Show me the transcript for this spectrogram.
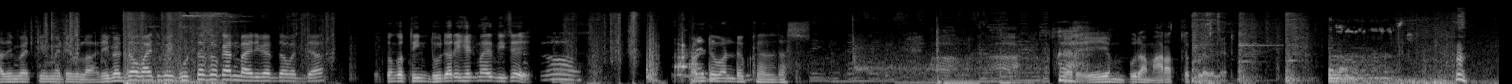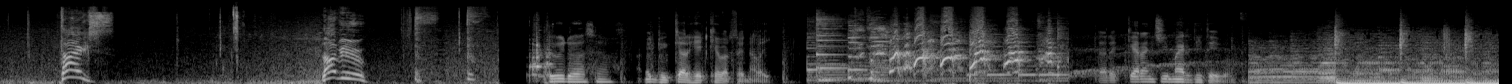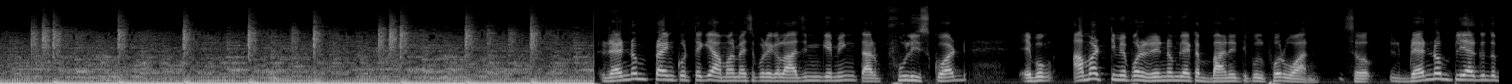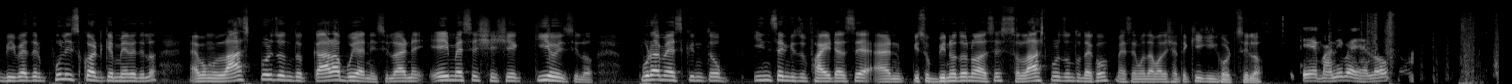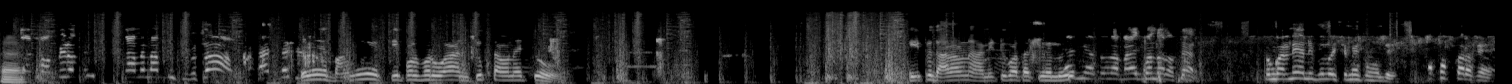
আজিম ভাই টিমমেট এগুলা। রিভাইভ দাও ভাই তুমি ঘুরতেছো কেন ভাই? রিভাইভ দাও বাদ দিয়া। তোমাকে তিন দুইটারই হেড মেরে দিছে? ওয়ান ওয়ান ডুব খেলতাস আরে এম পুরা মারাত্মক লেভেলের Thanks. Love you. দুইটা আছে আমি ঢুকে আর হেড খেবার চাই না ভাই আরে ক্যারাঞ্চি মার হবে। র্যান্ডম প্র্যাঙ্ক করতে গিয়ে আমার ম্যাচে পড়ে গেল আজিম গেমিং তার ফুল স্কোয়াড এবং আমার টিমে পরে র্যান্ডমলি একটা Bunny triple four one so random player কিন্তু বিবাদের ফুল স্কোয়াডকে মেরে দিল এবং লাস্ট পর্যন্ত কারা বইয়া নিয়েছিল অ্যান্ড এই ম্যাচের শেষে কি হয়েছিল? পুরা ম্যাচ কিন্তু ইনসেন কিছু ফাইট আছে অ্যান্ড কিছু বিনোদনও আছে। সো লাস্ট পর্যন্ত দেখো ম্যাচের মধ্যে আমাদের সাথে কি কি ঘটছিল। এ বানি ভাই হ্যালো হ্যাঁ। এ বানি ট্রিপল ফোর ওয়ান চুপ তাও না একটু। একটু দাঁড়াও না আমি একটু কথা লই। তোমরা বাইক বন্ধ রাখো স্যার তোমার নিয়ে নি বলেছে মেয়ের মধ্যে অপক করো কে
